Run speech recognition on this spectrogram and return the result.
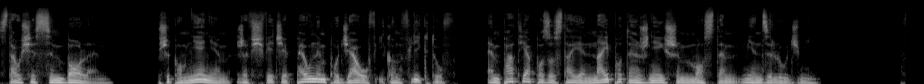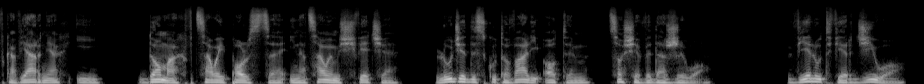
Stał się symbolem, przypomnieniem, że w świecie pełnym podziałów i konfliktów empatia pozostaje najpotężniejszym mostem między ludźmi. W kawiarniach i domach w całej Polsce i na całym świecie ludzie dyskutowali o tym, co się wydarzyło. Wielu twierdziło,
